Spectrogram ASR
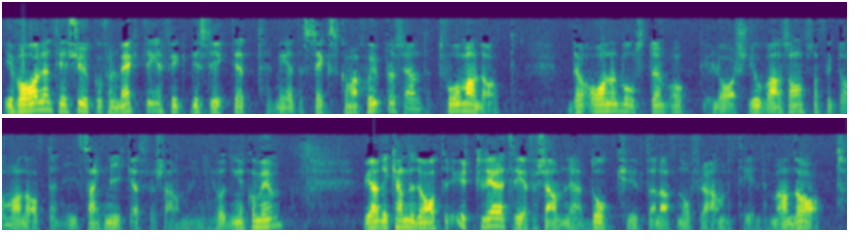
I valen till kyrkofullmäktige fick distriktet med 6,7 procent två mandat. Det var Arnold Boström och Lars Johansson som fick de mandaten i Sankt Mikas församling i Huddinge kommun. Vi hade kandidater i ytterligare tre församlingar, dock utan att nå fram till mandat.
